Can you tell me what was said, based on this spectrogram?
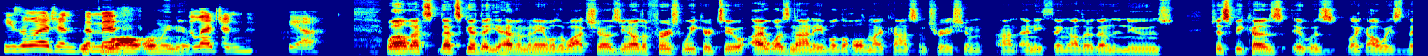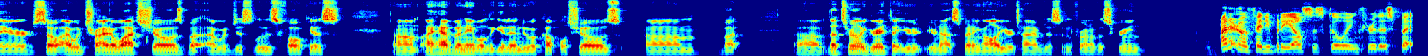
He's a legend, the If myth, you all only knew. the legend. Yeah. Well, that's that's good that you haven't been able to watch shows. You know, the first week or two, I was not able to hold my concentration on anything other than the news, just because it was like always there. So I would try to watch shows, but I would just lose focus. Um, I have been able to get into a couple shows, um, but uh, that's really great that you're you're not spending all your time just in front of a screen. I don't know if anybody else is going through this, but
